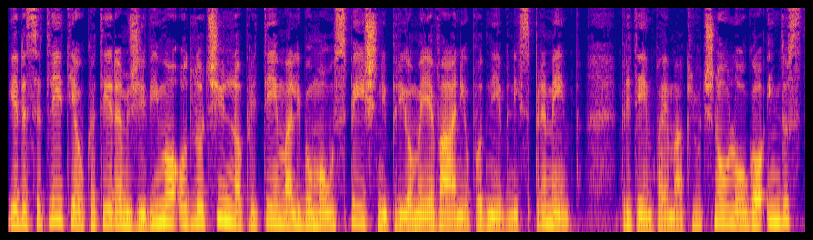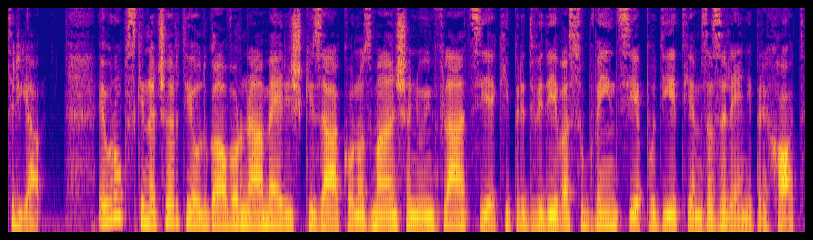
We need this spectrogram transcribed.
je desetletje, v katerem živimo, odločilno pri tem, ali bomo uspešni pri omejevanju podnebnih sprememb. Pri tem pa ima ključno vlogo industrija. Evropski načrt je odgovor na ameriški zakon o zmanjšanju inflacije, ki predvideva subvencije podjetjem za zeleni prehod.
